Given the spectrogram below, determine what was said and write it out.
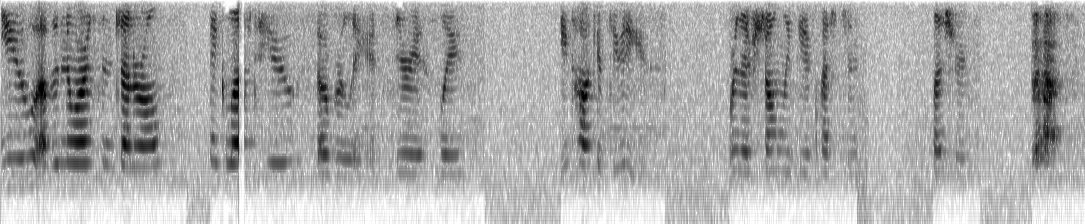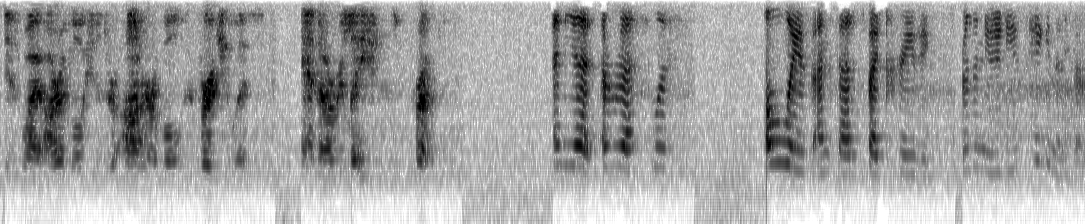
You of the North in general take love too soberly and seriously. You talk of duties, where there should only be a question of pleasure. That is why our emotions are honorable and virtuous, and our relations permanent. and yet a restless, always unsatisfied craving for the nudity of paganism.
